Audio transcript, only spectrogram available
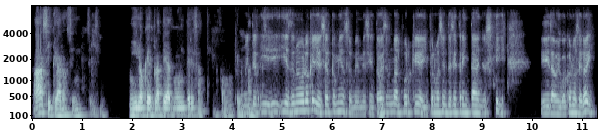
Ah, sí, claro, sí, sí, sí. Y lo que plantea es muy interesante. y, es de nuevo lo que yo decía al comienzo, me, siento a veces mal porque hay información de hace 30 años y, y, la vengo a conocer hoy.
